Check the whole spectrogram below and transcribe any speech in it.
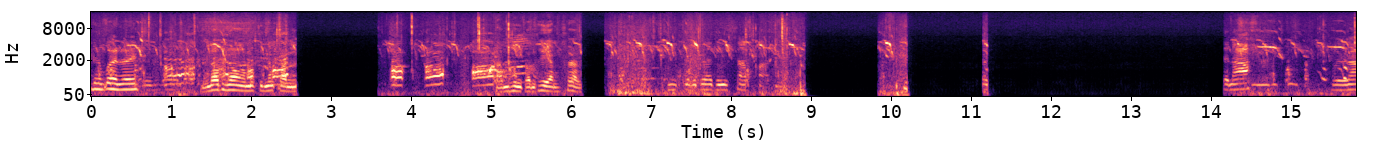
เดิมเอิดเลยเราพี่น้องมากินน้ำกันตำหุ่นตำเทียงใช่มีคนจะดีสับปะแต่นะเวลา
